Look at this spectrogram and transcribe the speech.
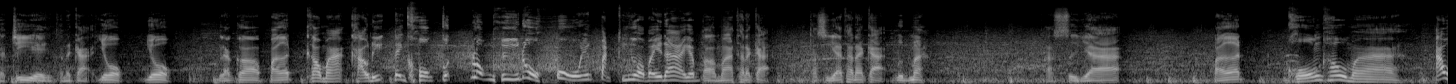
จะจี้เองธนากะโยกโยก แล้วก็เปิดเข้ามาคราวนี้ได้โคกกดลงพื้นโอ้โหยังปัดทิ้งออกไปได้ครับต่อมาธนากะทัศยะธนากะหลุดมาทัศยะเปิดโค้งเข้ามา เอ้า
